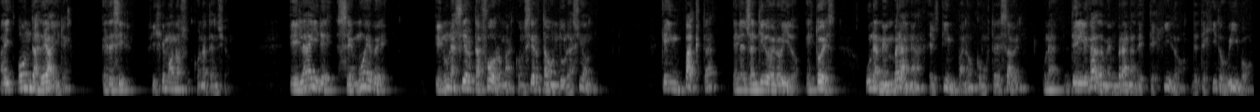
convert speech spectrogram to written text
Hay ondas de aire, es decir, fijémonos con atención. El aire se mueve en una cierta forma, con cierta ondulación, que impacta en el sentido del oído. Esto es, una membrana, el tímpano, como ustedes saben, una delgada membrana de tejido, de tejido vivo,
